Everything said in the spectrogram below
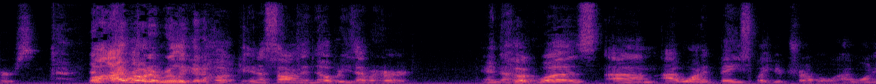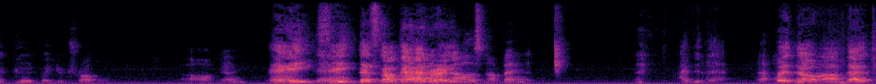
curse. Well, I wrote a really good hook in a song that nobody's ever heard. And the hook was, um, I wanted bass, but you're treble. I wanted good, but you're trouble. Oh, okay. Hey, Yeah. see? That's not bad, right? No, that's not bad. I did that. But no, um, that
